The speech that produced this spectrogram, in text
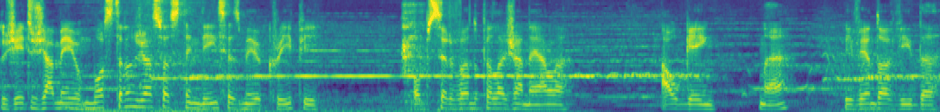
do jeito já meio. mostrando já suas tendências meio creepy, observando pela janela alguém, né? vivendo a vida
